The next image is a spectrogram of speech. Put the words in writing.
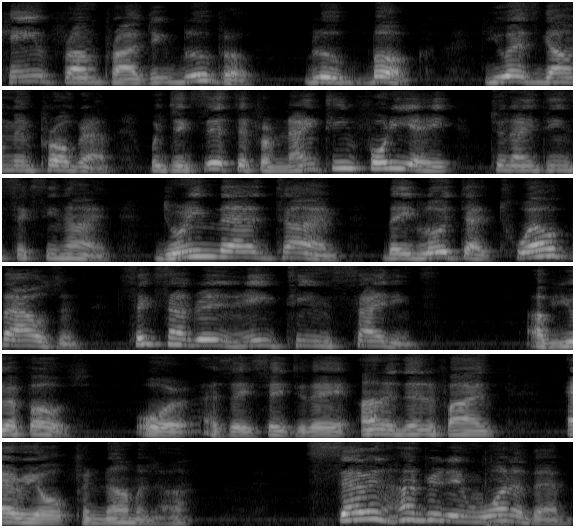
came from Project Blue Book, Blue Book, U.S. government program, which existed from 1948 to 1969. During that time, they looked at 12,618 sightings of UFOs, or as they say today, unidentified aerial phenomena. 701 of them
